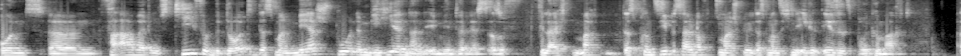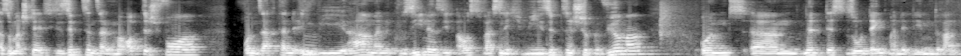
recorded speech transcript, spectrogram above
Und ähm, Verarbeitungstiefe bedeutet, dass man mehr Spuren im Gehirn dann eben hinterlässt. Also vielleicht macht, das Prinzip ist einfach zum Beispiel, dass man sich eine Eselsbrücke macht. Also man stellt sich die 17, sagen wir mal, optisch vor und sagt dann irgendwie, ah, meine Cousine sieht aus, weiß nicht, wie 17 Schippe Würmer. Und ähm, ne, das, so denkt man eben dran.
